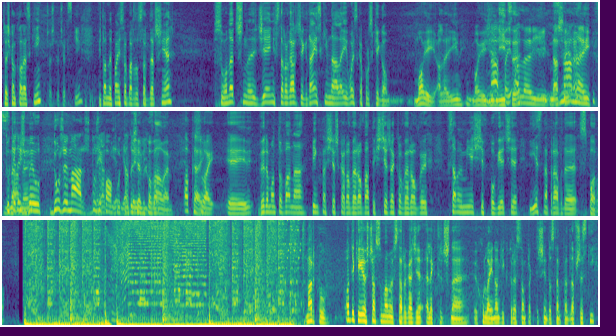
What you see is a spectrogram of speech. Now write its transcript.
Cześć Konkolecki. Cześć Kociewski. Witamy Państwa bardzo serdecznie. W słoneczny dzień w Starogardzie Gdańskim na Alei Wojska Polskiego. Mojej alei, mojej dzielnicy. Naszej alei, Naszej- znanej. Tu znanej. kiedyś był duży marsz, duży ja, pochód ja, ja tu się ulicy. wychowałem. Okej. Słuchaj, yy, wyremontowana piękna ścieżka rowerowa, tych ścieżek rowerowych w samym mieście, w powiecie jest naprawdę sporo. Marku, od jakiegoś czasu mamy w Starogardzie elektryczne hulajnogi, które są praktycznie dostępne dla wszystkich.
